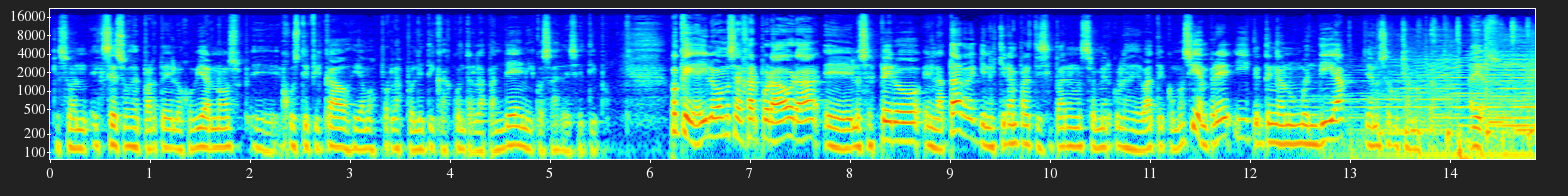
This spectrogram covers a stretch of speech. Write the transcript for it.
que son excesos de parte de los gobiernos eh, justificados, digamos, por las políticas contra la pandemia y cosas de ese tipo. Ok, ahí lo vamos a dejar por ahora. Eh, los espero en la tarde, quienes quieran participar en nuestro miércoles de debate como siempre, y que tengan un buen día. Ya nos escuchamos pronto. Adiós.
